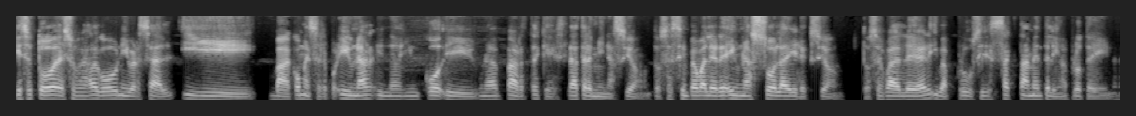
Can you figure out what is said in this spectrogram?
que eso todo eso es algo universal y va a comenzar por, y una, y una parte que es la terminación. Entonces siempre va a leer en una sola dirección. Entonces va a leer y va a producir exactamente la misma proteína.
